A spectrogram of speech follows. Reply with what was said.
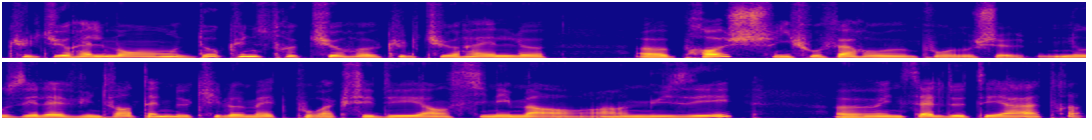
culturellement d'aucune structure culturelle proche. Il faut faire pour nos élèves une vingtaine de kilomètres pour accéder à un cinéma, à un musée, à une salle de théâtre.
